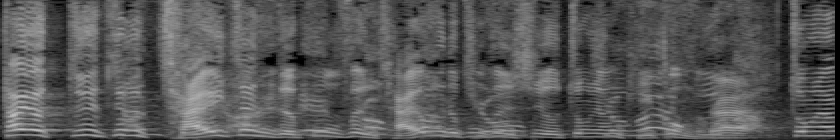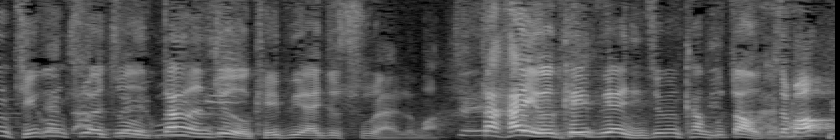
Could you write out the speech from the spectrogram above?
他要这这个财政的部分、财务的部分是由中央提供的，中央提供出来之后，当然就有 KPI 就出来了嘛。但还有个 KPI 你这边看不到的，什么？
